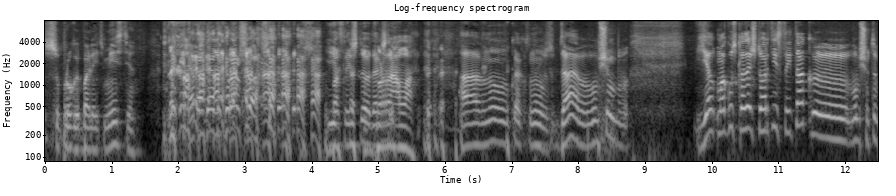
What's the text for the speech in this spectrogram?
с супругой болеть вместе. Это, хорошо. Если что, Браво. А, ну, как, ну, да, в общем, я могу сказать, что артисты и так, э, в общем-то,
